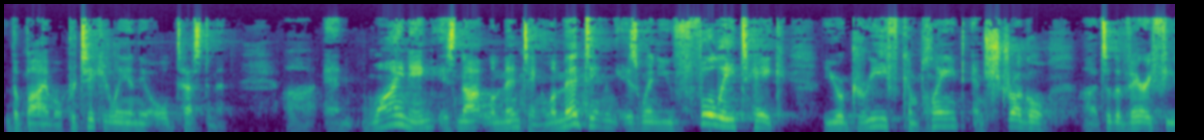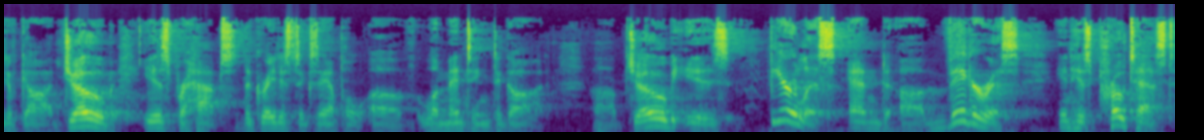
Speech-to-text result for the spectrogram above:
the Bible, particularly in the Old Testament. Uh, and whining is not lamenting. Lamenting is when you fully take your grief, complaint, and struggle uh, to the very feet of God. Job is perhaps the greatest example of lamenting to God. Uh, Job is fearless and uh, vigorous in his protest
